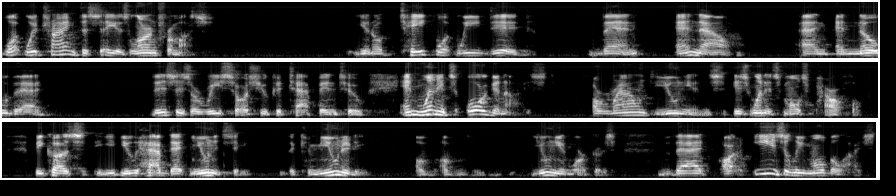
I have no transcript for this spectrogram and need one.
what we're trying to say is learn from us. You know, take what we did then and now, and and know that this is a resource you could tap into. And when it's organized around unions is when it's most powerful because you have that unity, the community of, of union workers that are easily mobilized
